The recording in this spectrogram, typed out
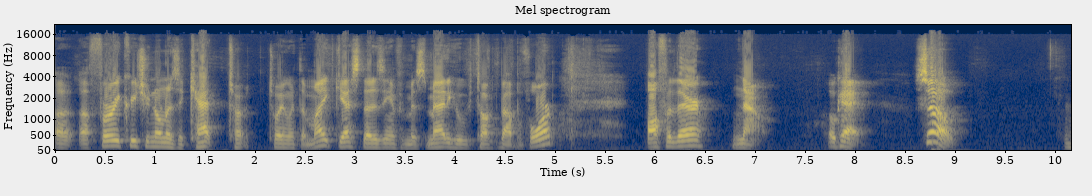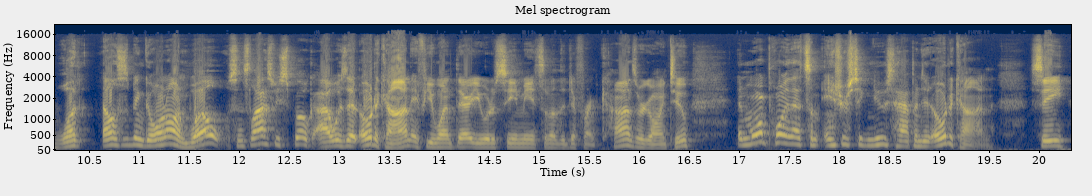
a, a furry creature known as a cat to- toying with the mic. Yes, that is the infamous Maddie who we've talked about before. Off of there now. Okay, so what else has been going on? Well, since last we spoke, I was at Otakon. If you went there, you would have seen me at some of the different cons we're going to. And more importantly, that some interesting news happened at Otakon. See,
